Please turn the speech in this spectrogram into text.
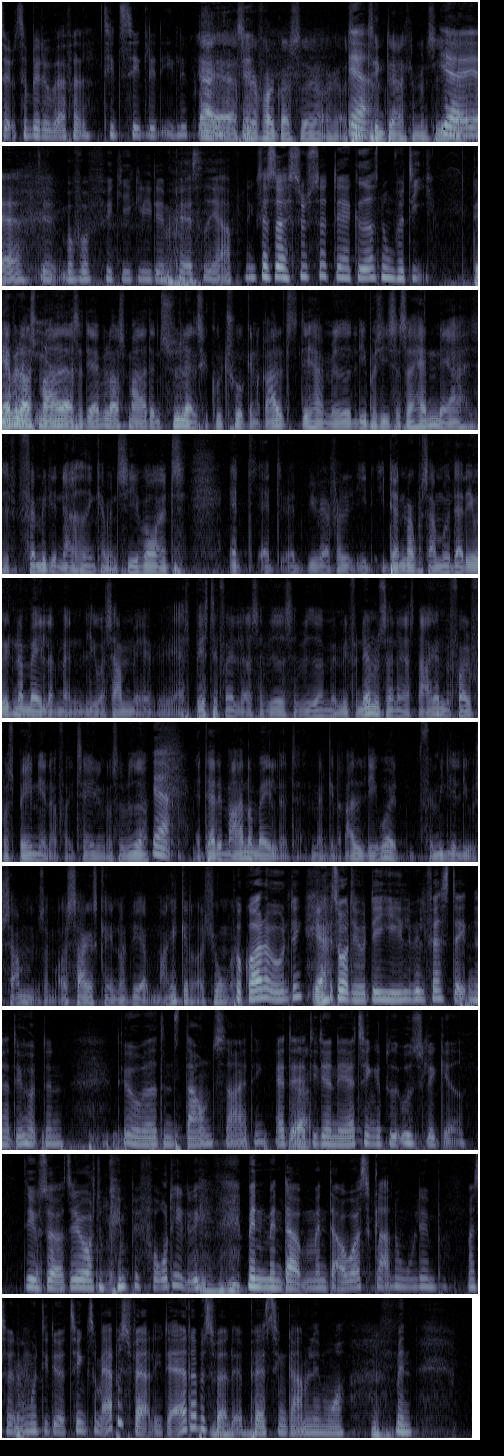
det, så bliver du i hvert fald tit set lidt ilde på. Ja, det. ja, så kan folk godt sidde og, og tænke, Ja. tænke der, kan man sige. Ja, ja. Det, hvorfor fik I ikke lige den passet i aften? Ikke? Så, så jeg synes, at det har givet os nogle værdi. Det er vel også meget, altså det er vel også meget den sydlandske kultur generelt, det her med lige præcis, altså han nær, familienærheden kan man sige, hvor at, at, at, at vi i hvert fald i, i Danmark på samme måde, der er det jo ikke normalt, at man lever sammen med jeres bedsteforældre og så videre, og så videre. Men min fornemmelse er, når jeg snakker med folk fra Spanien og fra Italien og så videre, Ja, at der er det meget normalt, at, at man generelt lever et familieliv sammen, som også sagtens kan involvere mange generationer. på godt og ondt. Ikke? Ja. Jeg tror, det er jo det hele velfærdsstaten her. Det har, jo den, det har jo været den downside, ikke? At, Ja. at de der nære ting er blevet udslikket. Det er jo, så, det er jo også nogle kæmpe fordele ved. men, men, der, men der er jo også klart nogle ulemper. Altså ja. nogle af de der ting, som er besværlige. Det er da besværligt at passe sin gamle mor. Mm. Men,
